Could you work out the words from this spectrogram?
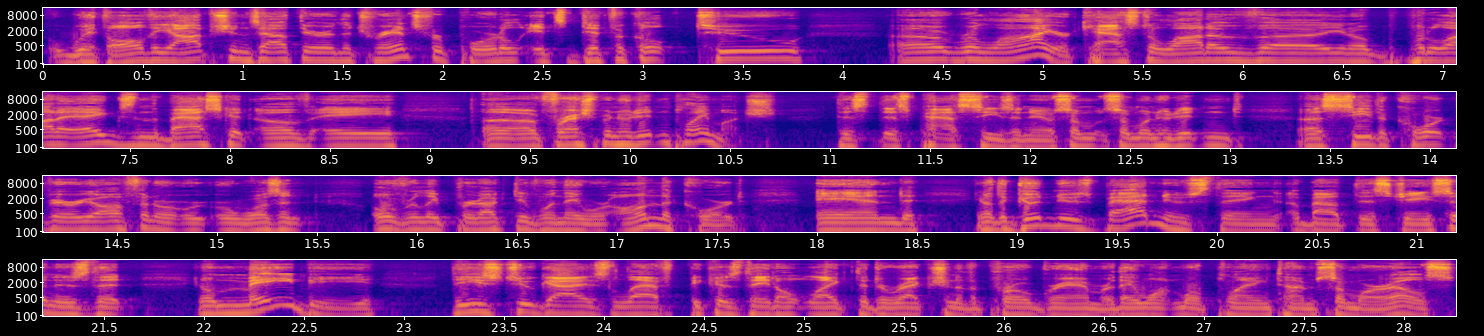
with all the options out there in the transfer portal, it's difficult to uh, rely or cast a lot of, uh, you know, put a lot of eggs in the basket of a, a freshman who didn't play much this this past season. You know, some, someone who didn't uh, see the court very often or, or wasn't overly productive when they were on the court. And you know, the good news, bad news thing about this, Jason, is that you know maybe these two guys left because they don't like the direction of the program or they want more playing time somewhere else.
